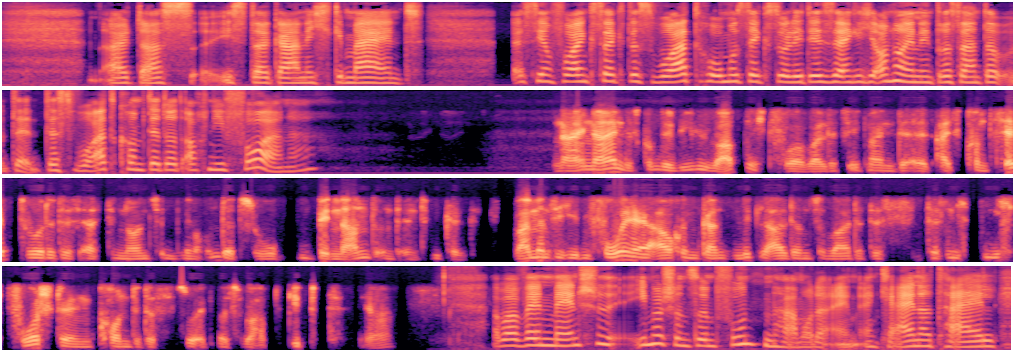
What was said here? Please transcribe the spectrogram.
All das ist da gar nicht gemeint. Sie haben vorhin gesagt, das Wort Homosexualität ist eigentlich auch noch ein interessanter, das Wort kommt ja dort auch nie vor, ne? Nein, nein, das kommt in der Bibel überhaupt nicht vor, weil das ich meine, als Konzept wurde das erst im 19. Jahrhundert so benannt und entwickelt. Weil man sich eben vorher auch im ganzen Mittelalter und so weiter das, das nicht, nicht vorstellen konnte, dass es so etwas überhaupt gibt, ja. Aber wenn Menschen immer schon so empfunden haben oder ein, ein kleiner Teil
